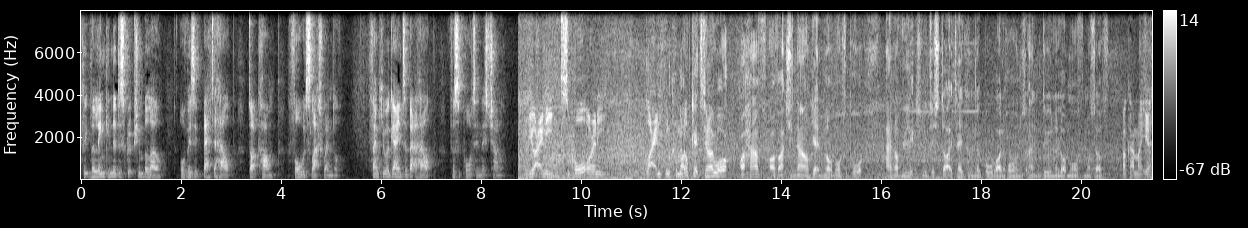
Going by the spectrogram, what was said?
Click the link in the description below or visit betterhelp.com forward slash Wendall. Thank you again to BetterHelp for supporting this channel. Have you got any support or any like anything coming I'm up? get, do you know what? I have. I've actually now getting a lot more support, and I've literally just started taking the ball by the horns and doing a lot more for myself. Okay, mate. Yeah.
